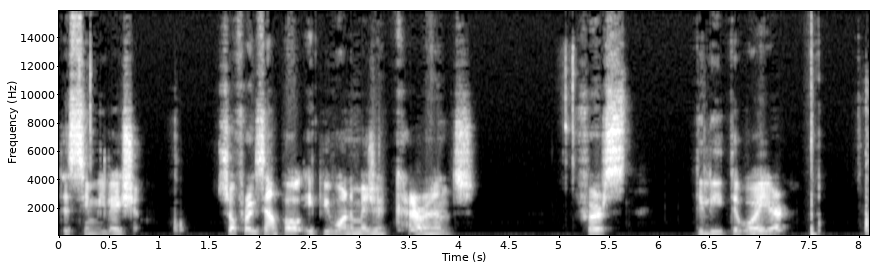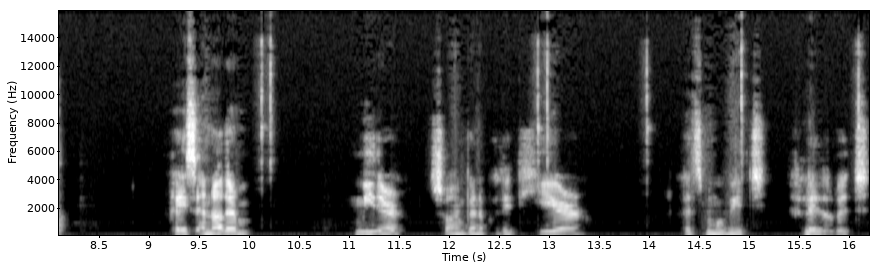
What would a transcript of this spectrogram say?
the simulation. So for example, if we want to measure current, first delete the wire, place another meter. So I'm going to put it here. Let's move it little bit.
